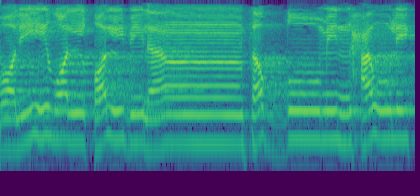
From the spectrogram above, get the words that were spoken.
غَلِيظَ الْقَلْبِ لَانفَضُّوا مِنْ حَوْلِكَ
